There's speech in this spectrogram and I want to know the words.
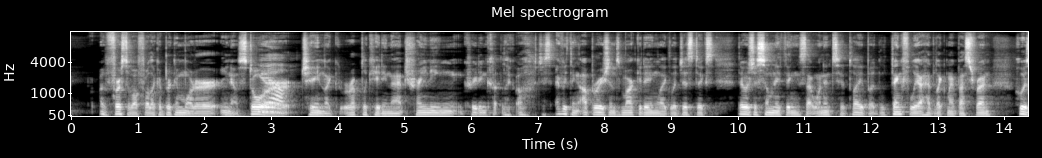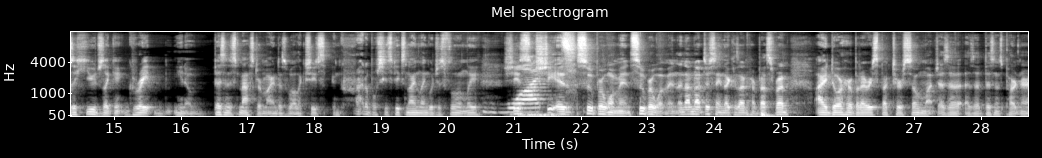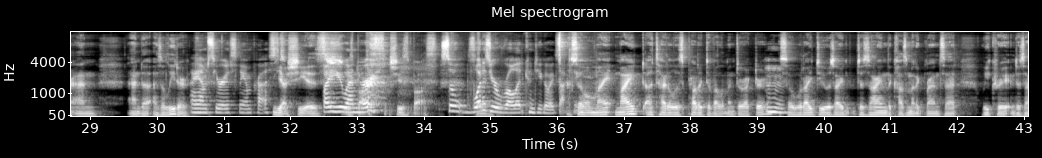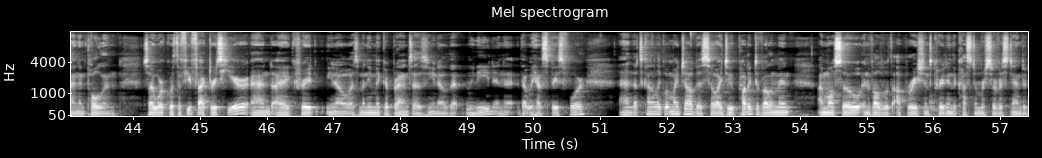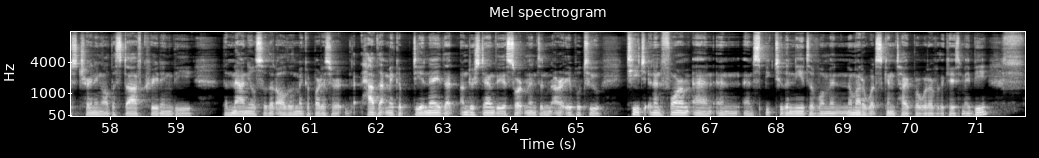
Uh, first of all for like a brick and mortar, you know, store Yeah. chain like replicating that, training, creating like oh, just everything, operations, marketing, like logistics. There was just so many things that went into play, but thankfully I had like my best friend who is a huge like great, you know, business mastermind as well. Like she's incredible. She speaks nine languages fluently. Mm-hmm. She's What? she is superwoman, superwoman. And I'm not just saying that because I'm her best friend. I adore her, but I respect her so much as a as a business partner and and uh, as a leader. I am seriously impressed. Yeah, she is. By you she's and her. boss. She's boss. So, what is your role at Contigo exactly? So my my uh, title is product development director. Mm-hmm. So what I do is I design the cosmetic brands that we create and design in Poland. So I work with a few factories here, and I create you know as many makeup brands as you know that we need and that we have space for, and that's kind of like what my job is. So I do product development. I'm also involved with operations, creating the customer service standards, training all the staff, creating the the manual so that all the makeup artists are have that makeup DNA that understand the assortment and are able to teach and inform and and and speak to the needs of women, no matter what skin type or whatever the case may be.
